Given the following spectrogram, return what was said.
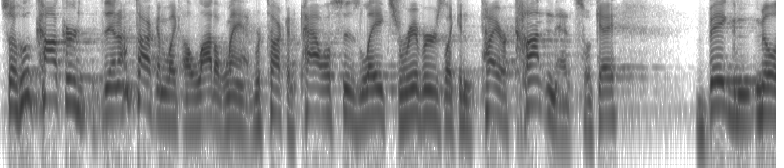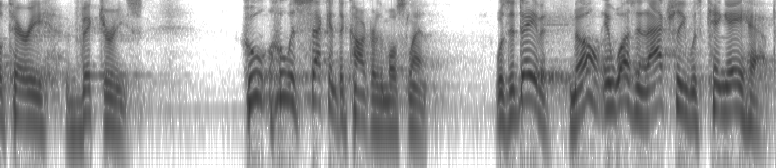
So who conquered, then I'm talking like a lot of land. We're talking palaces, lakes, rivers, like entire continents, okay? Big military victories. Who, who was second to conquer the most land? Was it David? No, it wasn't. It actually was King Ahab.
